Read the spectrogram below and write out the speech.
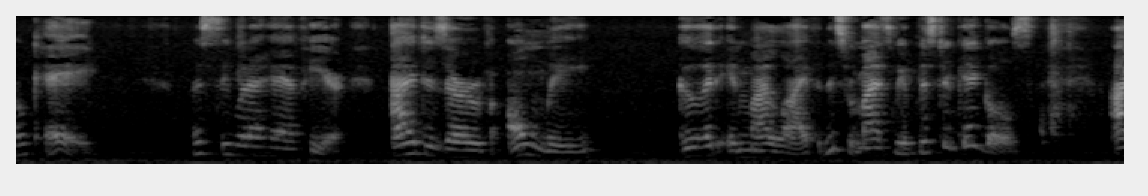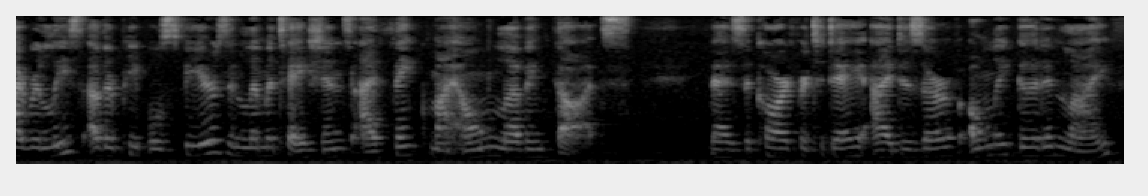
Okay, let's see what I have here. I deserve only good in my life. And this reminds me of Mr. Giggles. I release other people's fears and limitations. I think my own loving thoughts. That is the card for today I deserve only good in life.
